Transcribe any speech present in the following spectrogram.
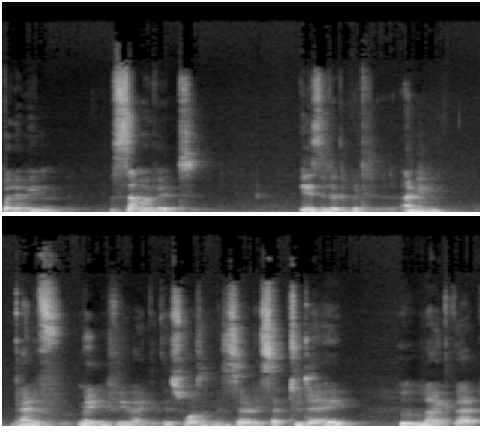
But I mean, some of it is a little bit, I mean, kind of made me feel like this wasn't necessarily set today. Mhm. Like that,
